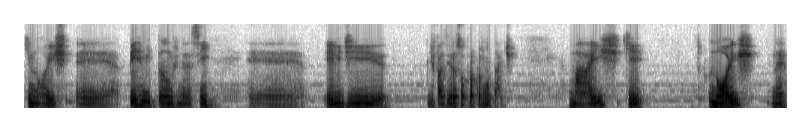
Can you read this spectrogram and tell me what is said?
que nós é, permitamos, né, assim, é, Ele de, de fazer a sua própria vontade, mas que nós, né,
